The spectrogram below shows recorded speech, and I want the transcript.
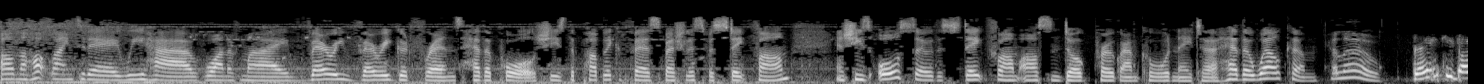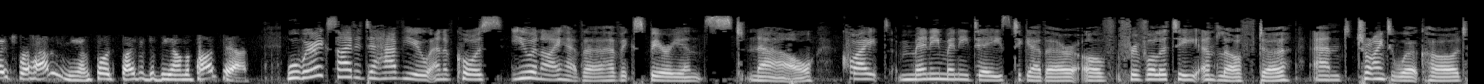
On the hotline today, we have one of my very, very good friends, Heather Paul. She's the public affairs specialist for State Farm, and she's also the State Farm Arson Dog Program Coordinator. Heather, welcome. Hello. Thank you guys for having me. I'm so excited to be on the podcast. Well, we're excited to have you, and of course, you and I, Heather, uh, have experienced now quite many, many days together of frivolity and laughter and trying to work hard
